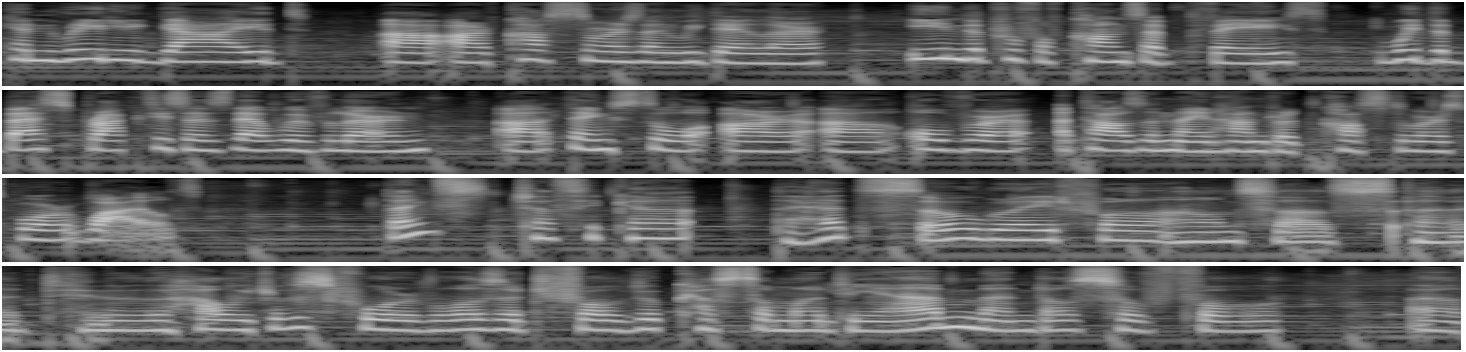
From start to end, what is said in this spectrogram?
can really guide uh, our customers and retailer in the proof of concept phase with the best practices that we've learned uh, thanks to our uh, over 1,900 customers worldwide. Thanks, Jessica. That's so great for answers uh, to how useful was it for the customer DM and also for uh,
